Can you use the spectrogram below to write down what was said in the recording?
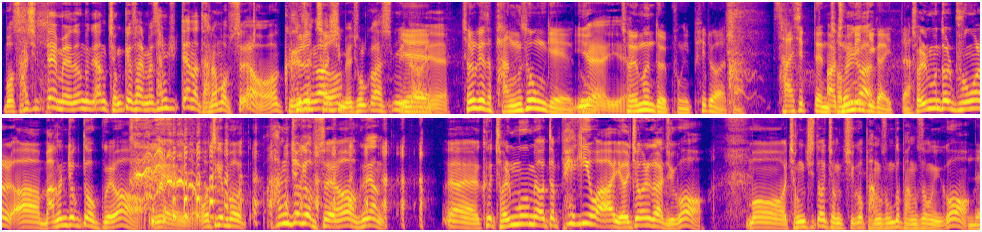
뭐 40대면은 그냥 젊게 살면 30대나 다름없어요. 그렇게 그렇죠. 생각하시면 좋을 것 같습니다. 예. 저는 그래서 방송계에도 예, 예. 젊은 돌풍이 필요하다. 40대는 아, 전민기가 있다. 젊은 돌풍을 아, 막은 적도 없고요. 예, 어떻게 뭐 한 적이 없어요. 그냥 예, 그 젊음의 어떤 패기와 열정을 가지고 뭐 정치도 정치고 방송도 방송이고 네.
